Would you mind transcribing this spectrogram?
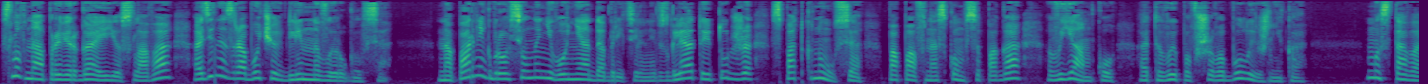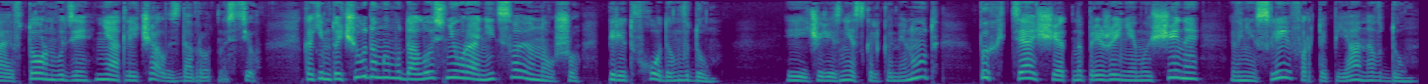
Словно опровергая ее слова, один из рабочих длинно выругался — Напарник бросил на него неодобрительный взгляд и тут же споткнулся, попав носком сапога в ямку от выпавшего булыжника. Мостовая в Торнвуде не отличалась добротностью. Каким-то чудом им удалось не уронить свою ношу перед входом в дом. И через несколько минут пыхтящие от напряжения мужчины внесли фортепиано в дом.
